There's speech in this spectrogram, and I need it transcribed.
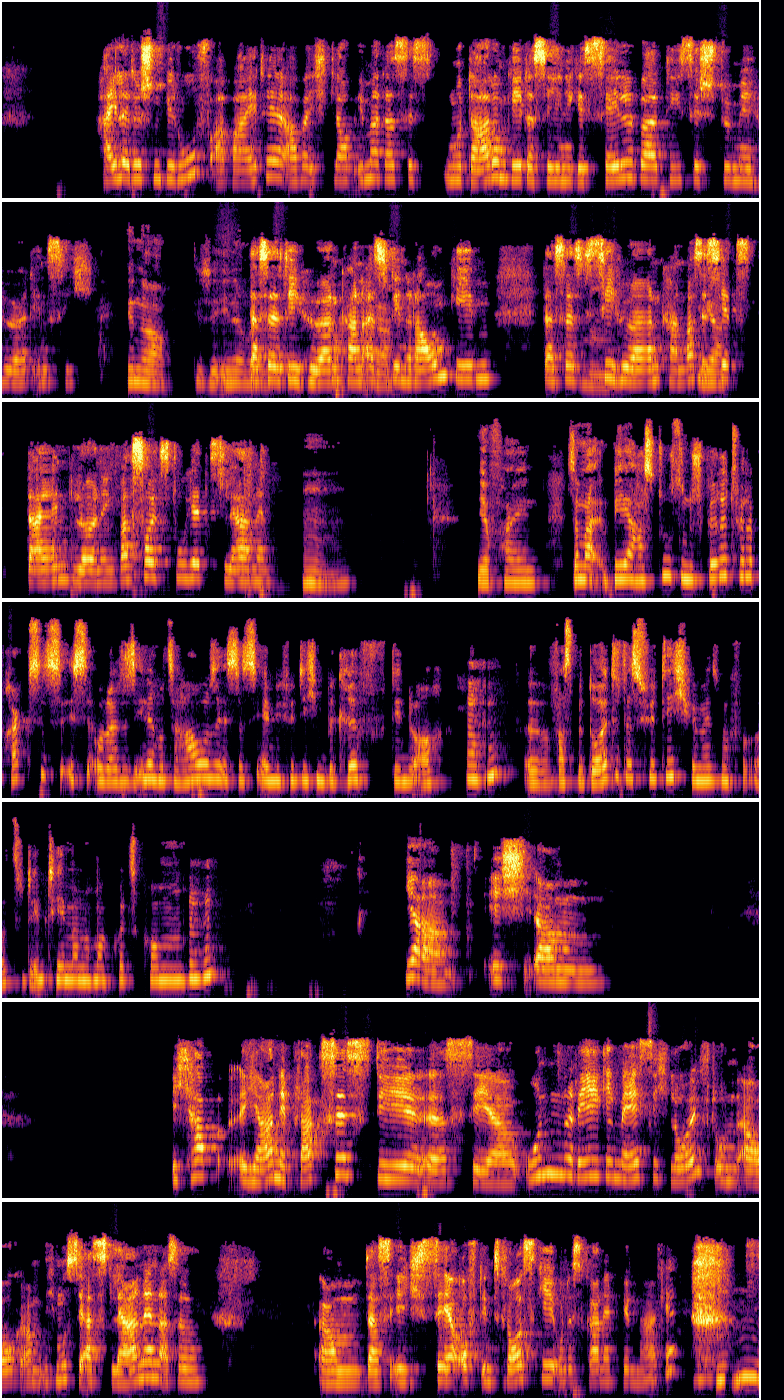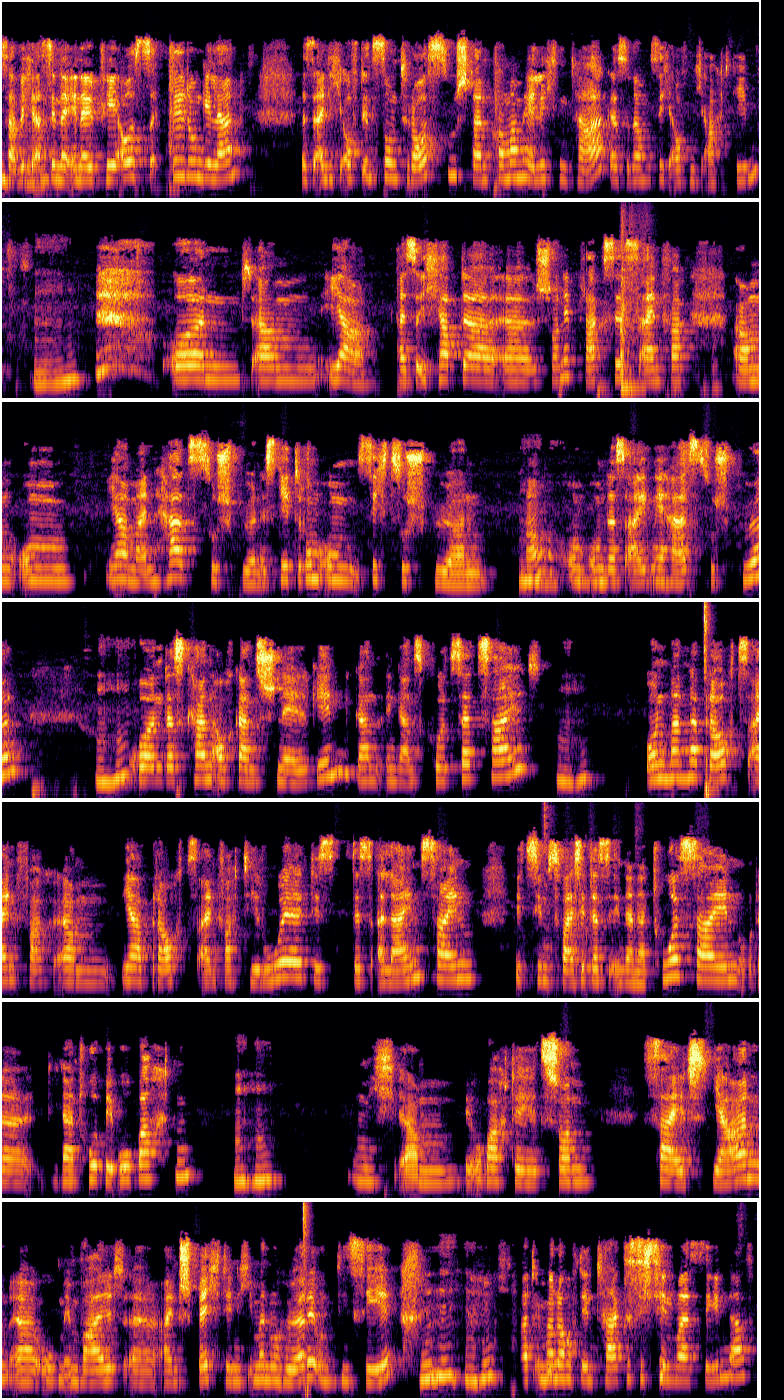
heilerischen Beruf arbeite, aber ich glaube immer, dass es nur darum geht, dass derjenige selber diese Stimme hört in sich. Genau, diese innere. Dass er die hören kann, also ja. den Raum geben, dass er mhm. sie hören kann. Was ja. ist jetzt dein Learning? Was sollst du jetzt lernen? Mhm. Ja, fein. Sag mal, Bea, hast du so eine spirituelle Praxis ist, oder das innere Zuhause? Ist das irgendwie für dich ein Begriff, den du auch, mhm. äh, was bedeutet das für dich, wenn wir jetzt mal zu dem Thema nochmal kurz kommen? Mhm. Ja, ich ähm, Ich habe ja eine Praxis, die äh, sehr unregelmäßig läuft und auch, ähm, ich musste erst lernen, also ähm, dass ich sehr oft in Trance gehe und es gar nicht bemerke. Mhm, das habe ich ja. erst in der NLP-Ausbildung gelernt, dass eigentlich oft in so einen Trance-Zustand komme am helllichten Tag. Also da muss ich auf mich acht geben. Mhm. Und ähm, ja, also ich habe da äh, schon eine Praxis einfach, ähm, um ja, mein Herz zu spüren. Es geht darum, um sich zu spüren, ne? mhm. ne? um, um das eigene Herz zu spüren. Mhm. Und das kann auch ganz schnell gehen, ganz, in ganz kurzer Zeit. Mhm. Und manchmal braucht es einfach, ähm, ja, braucht es einfach die Ruhe, das, das Alleinsein, beziehungsweise das in der Natur sein oder die Natur beobachten. Mhm. Ich ähm, beobachte jetzt schon seit Jahren äh, oben im Wald äh, einen Specht, den ich immer nur höre und nie sehe. Ich warte immer noch auf den Tag, dass ich den mal sehen darf.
